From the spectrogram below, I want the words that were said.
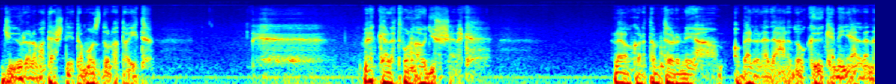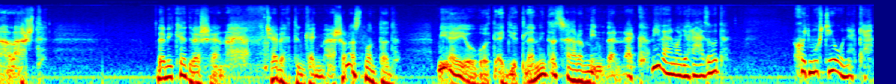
gyűlölöm a testét, a mozdulatait. Meg kellett volna, hogy üsselek. Le akartam törni a belőled áradó kőkemény ellenállást. De mi kedvesen csebegtünk egymással, azt mondtad, milyen jó volt együtt lenni, dacára mindennek. Mivel magyarázod, hogy most jó nekem?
